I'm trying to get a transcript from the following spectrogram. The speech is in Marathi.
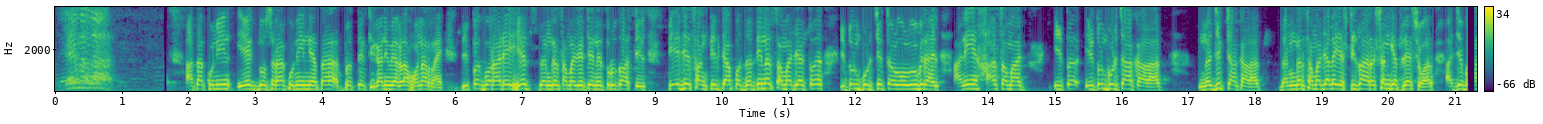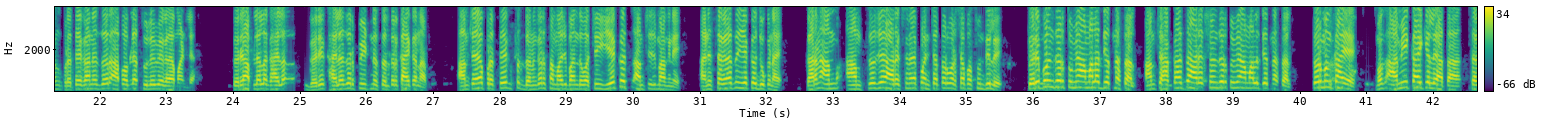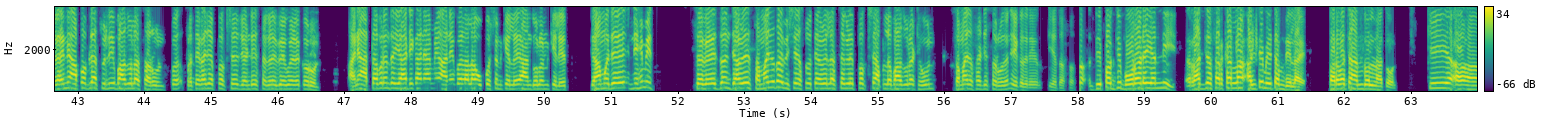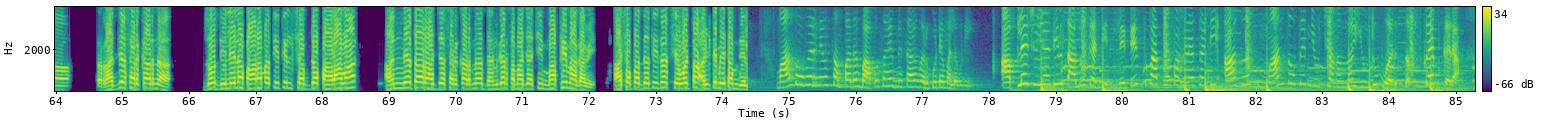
आता कुणी एक दुसरा कुणी नेता प्रत्येक ठिकाणी वेगळा होणार नाही. दीपक बोराडे हेच धनगर समाजाचे नेतृत्व असतील ते जे सांगतील त्या पद्धतीनं समाजाचं इथून पुढची चळवळ उभी राहील. आणि हा समाज इथं इथून पुढच्या काळात नजीकच्या काळात धनगर समाजाला एसटीचं आरक्षण घेतल्याशिवाय अजिबात प्रत्येकाने जर आपापल्या चुले वेगळ्या मांडल्या तरी आपल्याला खायला घरी खायला जर पीठ नसेल तर काय करणार? आमच्या या प्रत्येक धनगर समाज बांधवाची एकच आमची मागणी आहे. आणि सगळ्याचं एकच दुखणं आहे कारण आमचं जे आरक्षण आहे पंच्याहत्तर वर्षापासून दिले तरी पण जर तुम्ही आम्हाला देत नसाल आमच्या हक्काचं आरक्षण जर तुम्ही आम्हाला देत नसाल तर मग काय आहे? मग आम्ही काय केलंय आता? सगळ्यांनी आपापल्या चुली बाजूला सारून प्रत्येकाचे पक्ष झेंडे सगळे वेगवेगळे करून आणि आतापर्यंत या ठिकाणी आम्ही अनेक वेळाला उपोषण केलंय आंदोलन केलेत. त्यामध्ये नेहमीच सगळेजण ज्यावेळेस समाजाचा विषय असतो त्यावेळेला सगळे पक्ष आपल्या बाजूला ठेवून समाजासाठी सर्वजण एकत्र येत असतात. दीपकजी बोराडे यांनी राज्य सरकारला अल्टिमेटम दिलाय परवाच्या आंदोलनातून की राज्य सरकारनं जो दिलेला बारामतीतील शब्द पाळावा अन्यथा राज्य सरकारनं धनगर समाजाची माफी मागावी अशा पद्धतीचा शेवटचा अल्टिमेटम दिला मान्स ओव्हर न्यूज संपादक बापूसाहेब मिसाळ वरकुटे मलवडी. आपल्या जिल्ह्यातील तालुक्यातील लेटेस्ट बातम्या पाहण्यासाठी आजच मान्स ओव्हर न्यूज चॅनलला यूट्यूबवर सबस्क्राईब करा.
